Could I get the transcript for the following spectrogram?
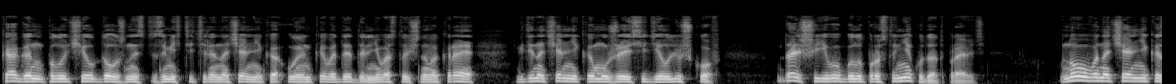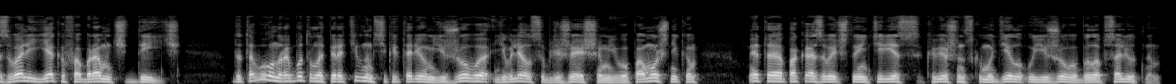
Каган получил должность заместителя начальника УНКВД Дальневосточного края, где начальником уже сидел Люшков. Дальше его было просто некуда отправить. Нового начальника звали Яков Абрамович Дейч. До того он работал оперативным секретарем Ежова, являлся ближайшим его помощником – это показывает, что интерес к Вешенскому делу у Ежова был абсолютным.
